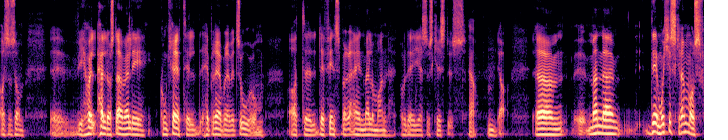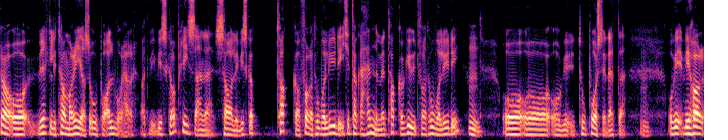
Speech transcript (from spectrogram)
Altså som eh, Vi hol- holder oss der veldig konkret til hebreerbrevets ord om at eh, det fins bare én mellommann, og det er Jesus Kristus. Ja. Mm. Ja. Um, men eh, det må ikke skremme oss fra å virkelig ta Marias ord på alvor her. At vi, vi skal prise henne salig. Vi skal takke for at hun var lydig. Ikke takke henne, men takke Gud for at hun var lydig Mm. og, og, og tok på seg dette. Og Vi, vi har,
